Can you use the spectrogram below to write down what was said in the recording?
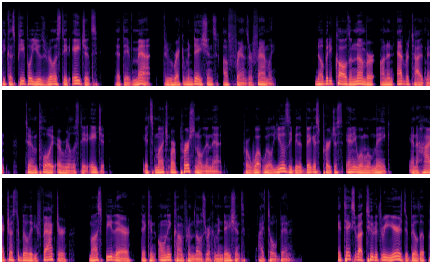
because people use real estate agents that they've met through recommendations of friends or family. Nobody calls a number on an advertisement to employ a real estate agent. It's much more personal than that for what will usually be the biggest purchase anyone will make, and a high trustability factor must be there that can only come from those recommendations, I told Ben. It takes about two to three years to build up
